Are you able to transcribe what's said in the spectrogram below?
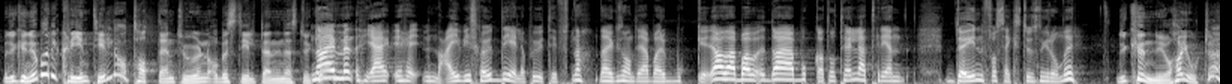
Men du kunne jo bare klint til da, og tatt den turen og bestilt den i neste uke. Nei, men jeg, jeg, nei, vi skal jo dele på utgiftene. Det er jo ikke sånn at jeg bare booker Ja, bare, da har jeg booka et hotell. Det er tre døgn for 6000 kroner. Du kunne jo ha gjort det.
